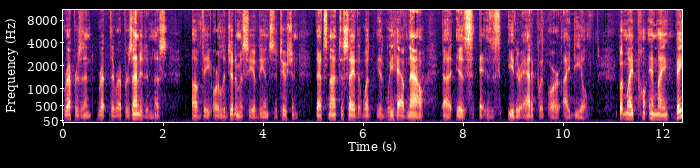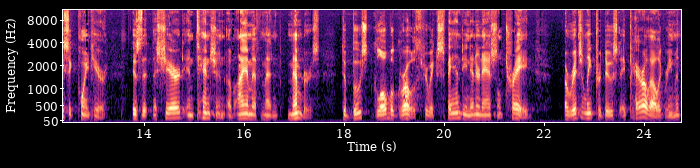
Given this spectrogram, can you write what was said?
represent, rep, the representativeness of the, or legitimacy of the institution. That's not to say that what we have now uh, is, is either adequate or ideal. But my, and my basic point here is that the shared intention of IMF members to boost global growth through expanding international trade originally produced a parallel agreement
